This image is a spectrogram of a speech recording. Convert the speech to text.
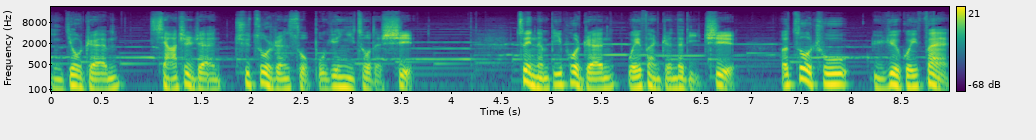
引诱人、挟制人去做人所不愿意做的事。罪能逼迫人违反人的理智，而做出逾越规范、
